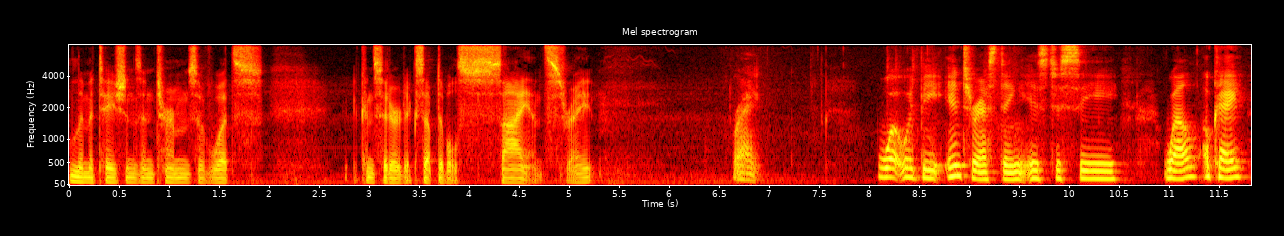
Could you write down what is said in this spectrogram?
limitations in terms of what's considered acceptable science, right? Right. What would be interesting is to see, well, okay,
